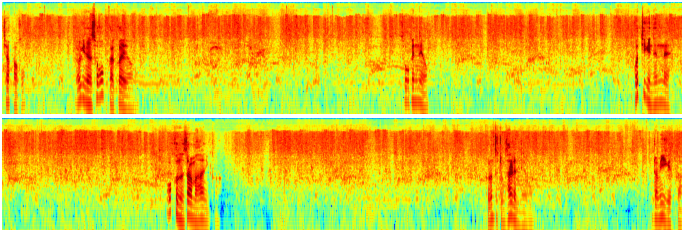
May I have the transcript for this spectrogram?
취업하고 여기는 소급 갈 거예요. 소급했네요. 버티긴 했네. 오크는 쌀만 하니까. 그런트 좀 살렸네요. 이러면 이기겠다.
